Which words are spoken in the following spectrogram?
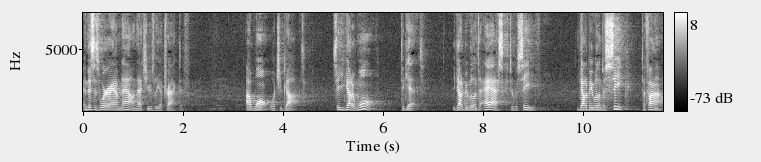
And this is where I am now, and that's usually attractive. I want what you got. See, you got to want to get. You got to be willing to ask to receive. You got to be willing to seek to find.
